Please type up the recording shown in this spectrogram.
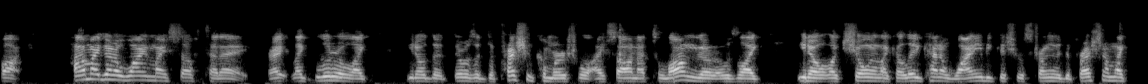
fuck, how am I to wind myself today? Right? Like literal, like, you know, the, there was a depression commercial I saw not too long ago. It was like, you know, like showing like a lady kind of whining because she was struggling with depression. I'm like,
